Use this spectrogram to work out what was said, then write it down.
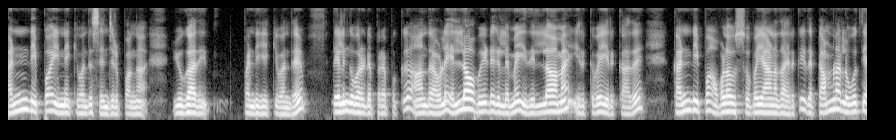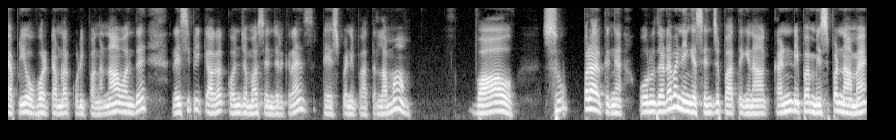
கண்டிப்பாக இன்றைக்கி வந்து செஞ்சுருப்பாங்க. யுகாதி பண்டிகைக்கு வந்து. தெலுங்கு வருட பிறப்புக்கு ஆந்திராவில் எல்லா வீடுகளிலுமே இது இல்லாமல் இருக்கவே இருக்காது. கண்டிப்பாக அவ்வளவு சுவையானதாக இருக்குது இதை டம்ளரில் ஊற்றி அப்படியே ஒவ்வொரு டம்ளர் குடிப்பாங்க. நான் வந்து ரெசிபிக்காக கொஞ்சமாக செஞ்சுருக்கிறேன். டேஸ்ட் பண்ணி பார்த்துடலாமா வாவ்! சூப்பராக இருக்குங்க. ஒரு தடவை நீங்கள் செஞ்சு பார்த்தீங்கன்னா கண்டிப்பாக மிஸ் பண்ணாமல்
